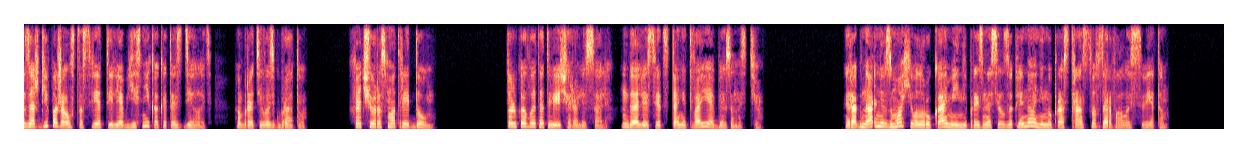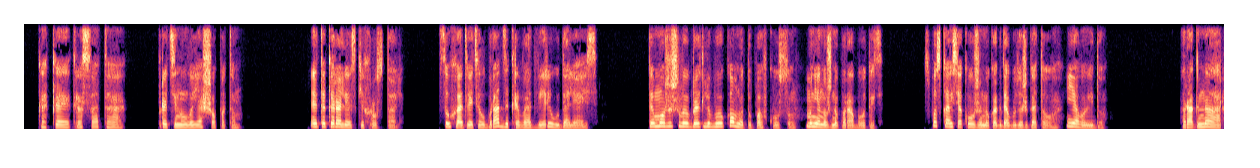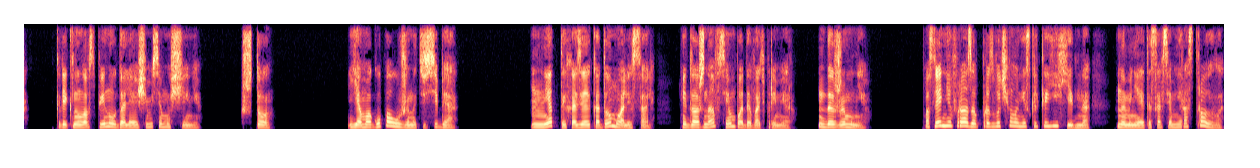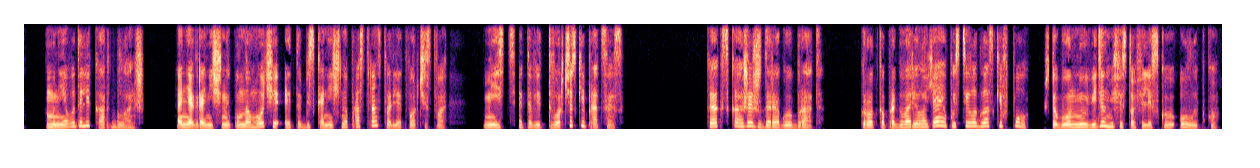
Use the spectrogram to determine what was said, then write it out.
«Зажги, пожалуйста, свет или объясни, как это сделать», — обратилась к брату. «Хочу рассмотреть дом». Только в этот вечер, Алисаль. Далее свет станет твоей обязанностью». Рагнар не взмахивал руками и не произносил заклинаний, но пространство взорвалось светом. «Какая красота!» — протянула я шепотом. «Это королевский хрусталь». — сухо ответил брат, закрывая дверь и удаляясь. «Ты можешь выбрать любую комнату по вкусу. Мне нужно поработать. Спускайся к ужину, когда будешь готова. Я выйду». «Рагнар!» — крикнула в спину удаляющемуся мужчине. «Что?» «Я могу поужинать у себя?» «Нет, ты хозяйка дома, Алисаль, и должна всем подавать пример. Даже мне». Последняя фраза прозвучала несколько ехидно, но меня это совсем не расстроило. Мне выдали карт-бланш. А неограниченные полномочия — это бесконечное пространство для творчества. Месть — это ведь творческий процесс. «Как скажешь, дорогой брат», — кротко проговорила я и опустила глазки в пол, чтобы он не увидел мефистофелевскую улыбку.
